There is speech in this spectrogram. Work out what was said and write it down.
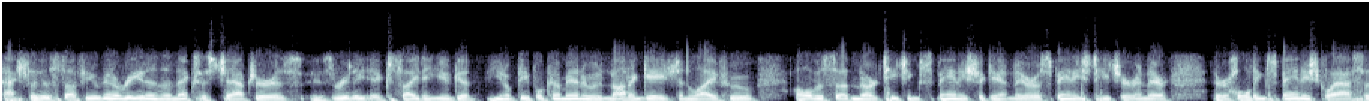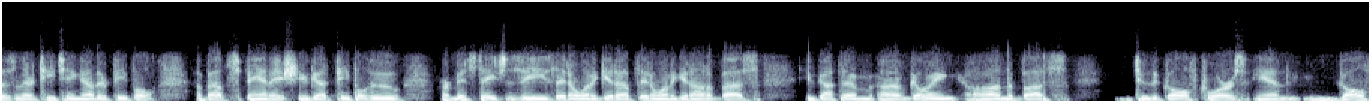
actually the stuff you're going to read in the Nexus chapter is is really exciting. You get you know people come in who are not engaged in life who all of a sudden are teaching Spanish again. They're a Spanish teacher and they're they're holding Spanish classes and they're teaching other people about Spanish. You got people who are mid-stage disease. They don't want to get up. They don't want to get on a bus. You've got them uh, going on the bus to the golf course, and Golf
